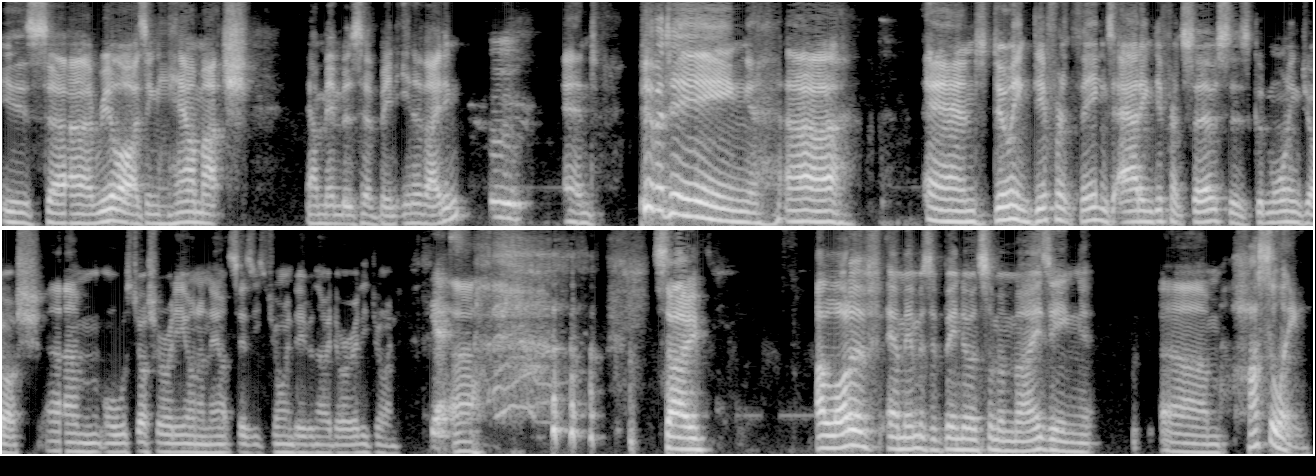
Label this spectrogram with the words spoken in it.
is uh, realizing how much our members have been innovating mm. and pivoting. Uh, and doing different things, adding different services. Good morning, Josh. Um, or was Josh already on? And now it says he's joined, even though he'd already joined. Yes. Uh, so, a lot of our members have been doing some amazing um, hustling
